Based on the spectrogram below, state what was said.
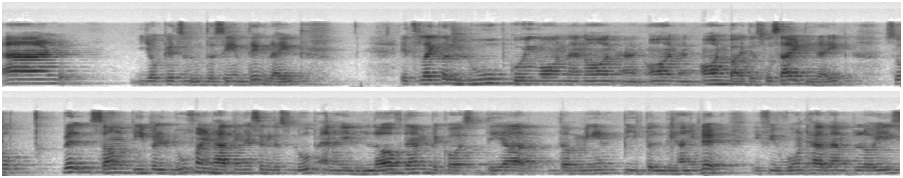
and your kids do the same thing right it's like a loop going on and on and on and on by the society right so well some people do find happiness in this loop and i love them because they are the main people behind it if you won't have employees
